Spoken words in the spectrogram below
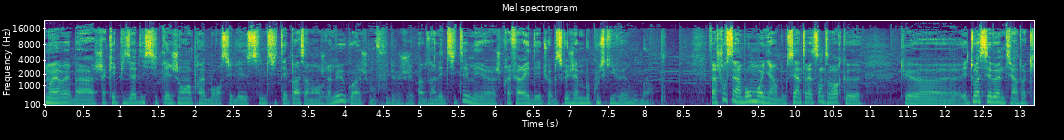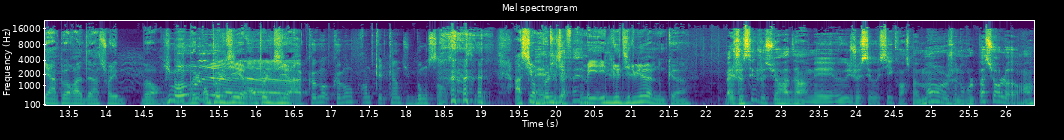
Ouais, ouais, bah, chaque épisode, il cite les gens. Après, bon, s'il s'il me citait pas, ça m'arrangerait mieux, quoi. Je m'en fous, de- j'ai pas besoin d'être cité, mais euh, je préfère aider, tu vois, parce que j'aime beaucoup ce qu'il fait, donc voilà. Enfin, je trouve que c'est un bon moyen, donc c'est intéressant de savoir que. Que euh, Et toi, Seven, tiens, toi qui es un peu radin sur les bords, on peut, on peut le dire, on peut le dire. Ah, Comment, comment prendre quelqu'un du bon sens Ah, si, on Mais peut le dire, mais il le dit lui-même, donc. euh, Bah, je sais que je suis radin, mais euh, je sais aussi qu'en ce moment, je ne roule pas sur l'or. Hein.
